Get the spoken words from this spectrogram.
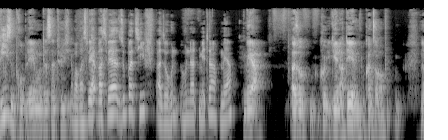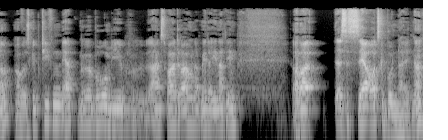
Riesenproblem und das natürlich. Aber was wäre, was wäre super tief? Also 100 Meter mehr? Mehr. Also je nachdem, du kannst auch, ne? Aber es gibt tiefen Erdbohrungen, die 1, 2, 300 Meter, je nachdem. Aber es ist sehr ortsgebunden halt, ne?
